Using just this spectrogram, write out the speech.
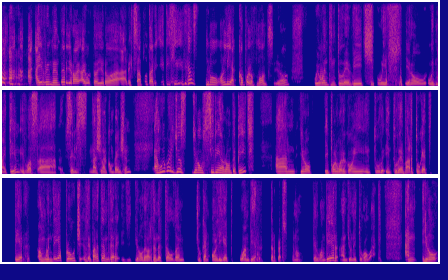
I, I, remember, you know, I will tell you know an example that it, it has, you know, only a couple of months. You know, we went into the beach with, you know, with my team. It was a sales national convention, and we were just, you know, sitting around the beach, and you know, people were going into the, into the bar to get beer. And when they approach the bartender, you know, the bartender told them you can only get one beer per person. You know, get one beer and you need to go back. And you know,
